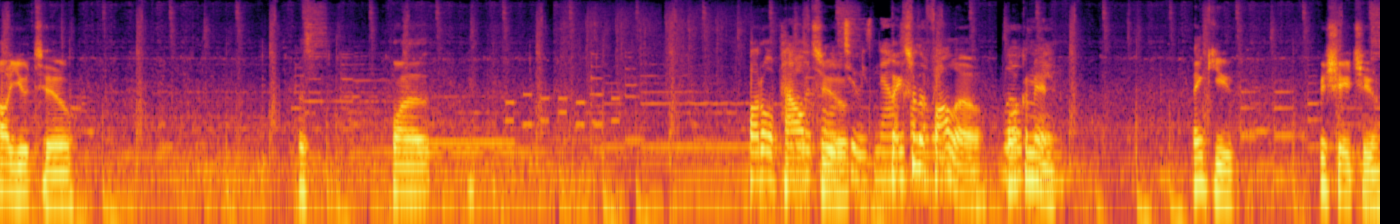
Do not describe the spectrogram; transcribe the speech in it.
Oh, you too. This one Puddle Pal Puddle 2. 2 is now Thanks for the follow. Welcome, Welcome in. in. Thank you. Appreciate you.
